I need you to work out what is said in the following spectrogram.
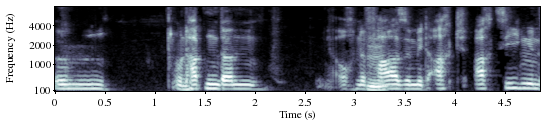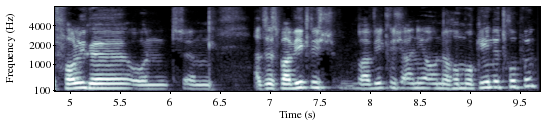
Ähm, und hatten dann auch eine mhm. Phase mit acht, acht Siegen in Folge und ähm, also es war wirklich, war wirklich eine, eine homogene Truppe.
